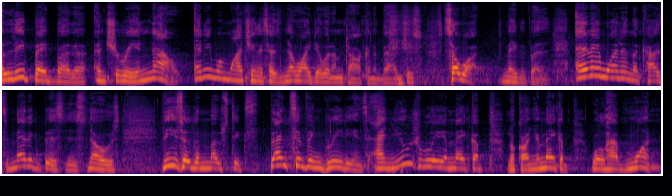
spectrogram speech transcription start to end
Illipe butter and. And now, anyone watching this has no idea what I'm talking about. Just, so what? Maybe butter. Anyone in the cosmetic business knows these are the most expensive ingredients. And usually a makeup, look on your makeup, will have one,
